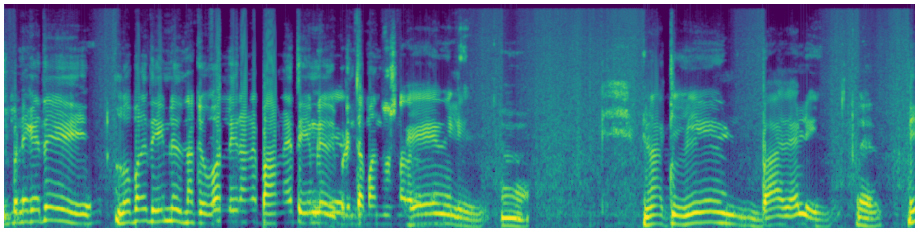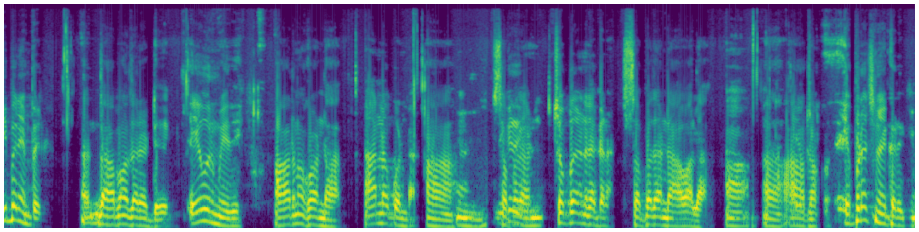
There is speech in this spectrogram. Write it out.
ఇప్పుడు నీకైతే లోపల అయితే ఏం లేదు. నాకు ఎవరు లేరు అనే భావన అయితే ఏం లేదు. ఇప్పుడు ఇంతమంది చూసినా. ఏమీ లేదు. నాకు ఏం బాధ లేదు. లేదు. నీ పేరు ఏం పేరు? దామోదర్ రెడ్డి. ఏ ఊరు మీది? ఆర్నకొండ. ఆర్నకొండ. చెప్పదండి దగ్గర. చొప్పదండి ఆవాల. ఎప్పుడు వచ్చినావు ఇక్కడికి?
